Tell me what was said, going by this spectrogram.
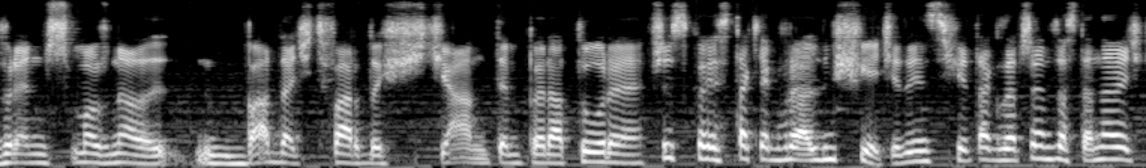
Wręcz można badać twardość ścian, temperaturę. Wszystko jest tak jak w realnym świecie, więc się tak zacząłem zastanawiać,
